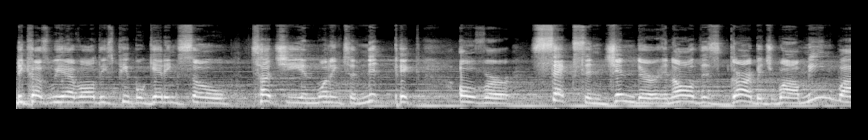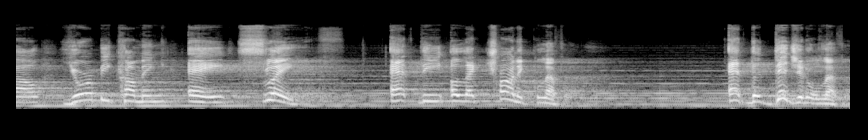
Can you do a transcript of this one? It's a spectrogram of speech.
Because we have all these people getting so touchy and wanting to nitpick over sex and gender and all this garbage, while meanwhile you're becoming a slave at the electronic level, at the digital level.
